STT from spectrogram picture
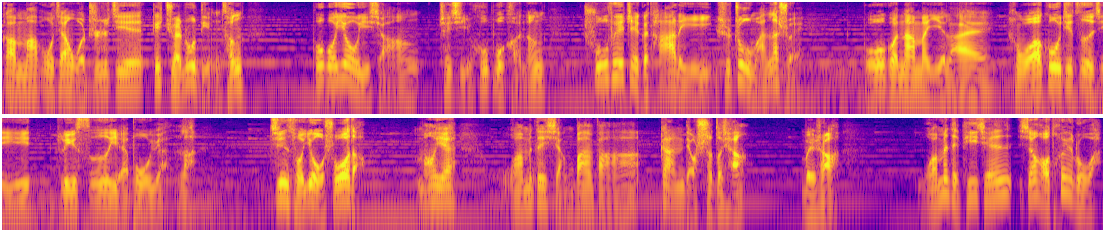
干嘛不将我直接给卷入顶层？不过又一想，这几乎不可能，除非这个塔里是注满了水。不过那么一来，我估计自己离死也不远了。金锁又说道：“毛爷，我们得想办法干掉石头强。为啥？我们得提前想好退路啊！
